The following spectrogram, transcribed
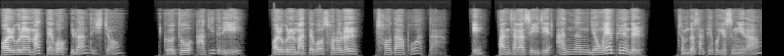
얼굴을 맞대고 이러한 뜻이죠. 그 두 아기들이 얼굴을 맞대고 서로를 쳐다보았다. 이 관사가 쓰이지 않는 경우의 표현들 좀 더 살펴보겠습니다.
